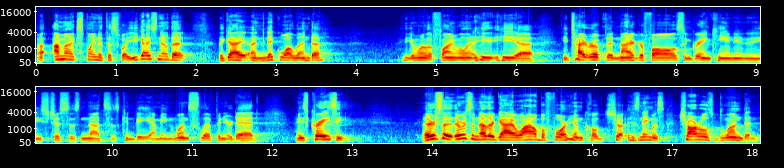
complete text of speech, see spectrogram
Uh, I'm going to explain it this way. You guys know that the guy, uh, Nik Wallenda, you know, one of the flying Wallenda, he, he, uh, he tightroped at Niagara Falls and Grand Canyon, and he's just as nuts as can be. I mean, one slip and you're dead. He's crazy. There's a, there was another guy a while before him called, his name was Charles Blondin.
